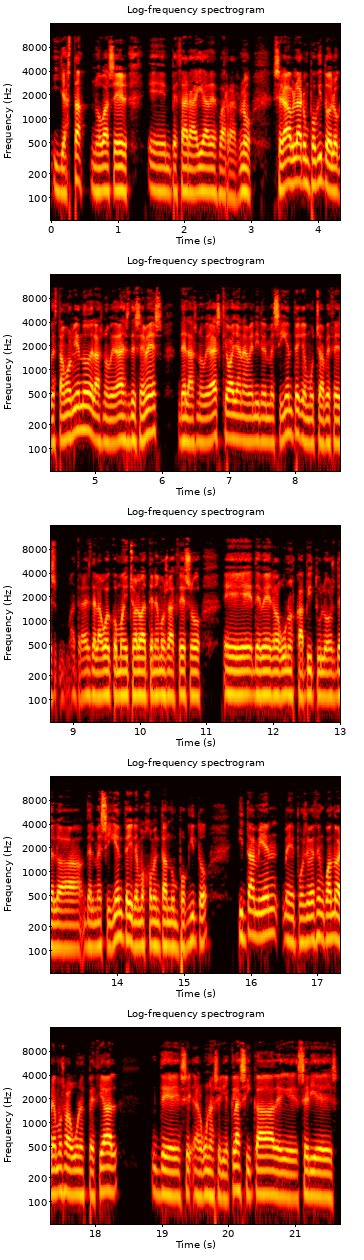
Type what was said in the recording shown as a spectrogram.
y ya está. No va a ser eh, empezar ahí a desbarrar, no. Será hablar un poquito de lo que estamos viendo, de las novedades de ese mes, de las novedades que vayan a venir el mes siguiente, que muchas veces a través de la web, como ha dicho Alba, tenemos acceso eh, de ver algunos capítulos del mes siguiente, iremos comentando un poquito. Y también, pues de vez en cuando haremos algún especial de alguna serie clásica, de series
